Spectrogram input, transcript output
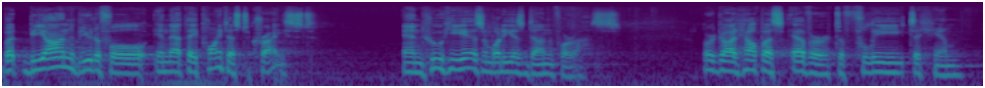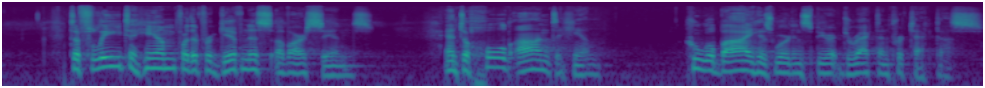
but beyond beautiful in that they point us to Christ and who He is and what He has done for us. Lord God, help us ever to flee to Him, to flee to Him for the forgiveness of our sins, and to hold on to Him who will by his word and spirit direct and protect us.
